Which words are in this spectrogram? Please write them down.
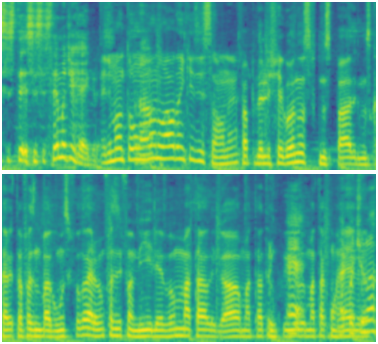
siste- esse sistema de regras. Ele montou um Pra- manual da Inquisição, né? O papo dele chegou nos, nos padres, nos caras que estavam fazendo bagunça e falou: galera, vamos fazer família, vamos matar legal, matar tranquilo, É, matar com vai regra. continuar,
